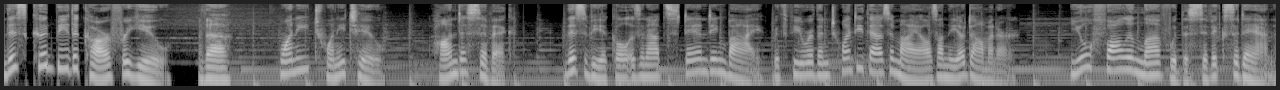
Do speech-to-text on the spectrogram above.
This could be the car for you. The 2022 Honda Civic. This vehicle is an outstanding buy with fewer than 20,000 miles on the odometer. You'll fall in love with the Civic sedan,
